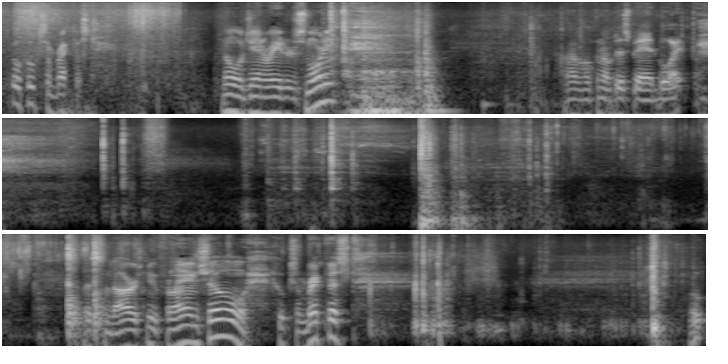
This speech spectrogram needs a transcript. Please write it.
Let's go cook some breakfast. No generator this morning. I'm hooking up this bad boy. Listen to Irish Newfoundland show, cook some breakfast. Oh.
